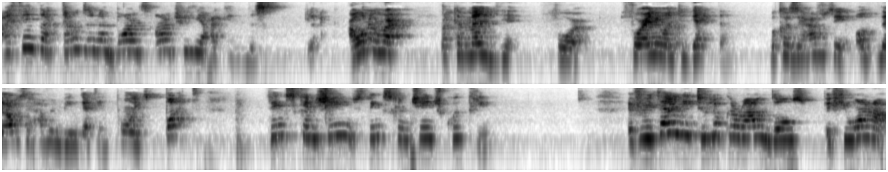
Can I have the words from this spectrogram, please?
I think that Townsend and Barnes aren't really like this. Like I wouldn't rec- recommend it for for anyone to get them because they obviously they obviously haven't been getting points. But things can change. Things can change quickly. If you're telling me to look around those, if you wanna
